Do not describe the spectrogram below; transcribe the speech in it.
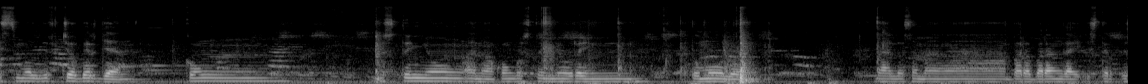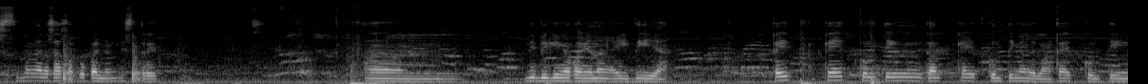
small YouTuber dyan, kung gusto nyo, ano, kung gusto nyo rin tumulong, lalo sa mga barabarangay, street, mga nasasakupan yung street, um, bibigyan ko kayo ng idea. Kahit, kahit kunting, kahit kunting ano lang, kahit kunting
